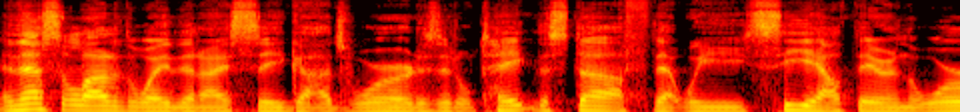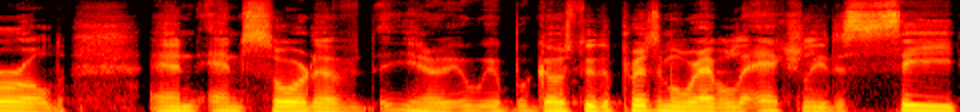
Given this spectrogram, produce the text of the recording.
and that's a lot of the way that I see God's word is it'll take the stuff that we see out there in the world and and sort of you know it, it goes through the prism and we're able to actually to see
